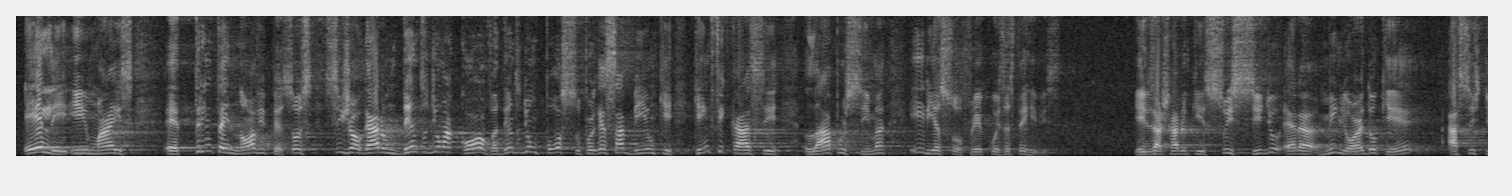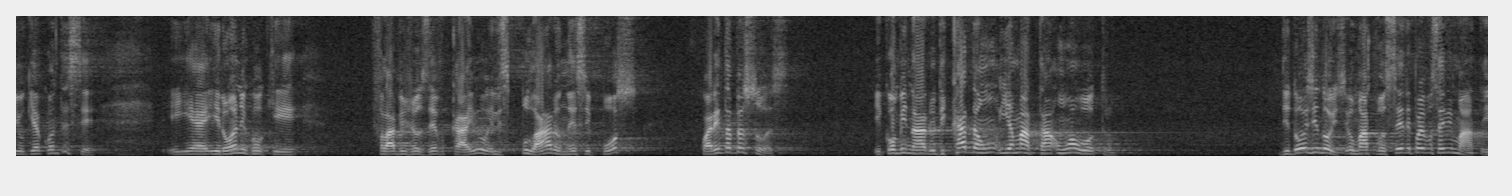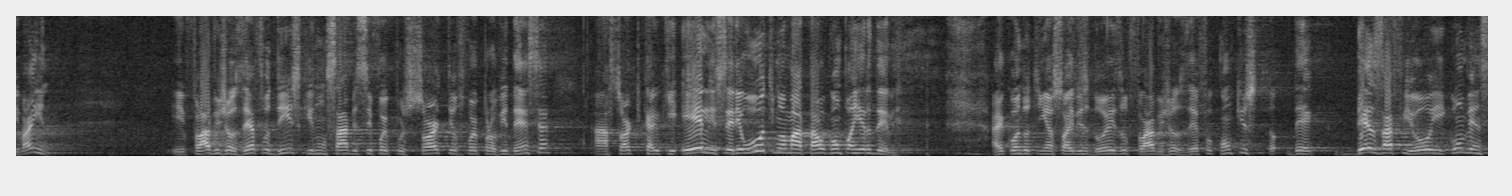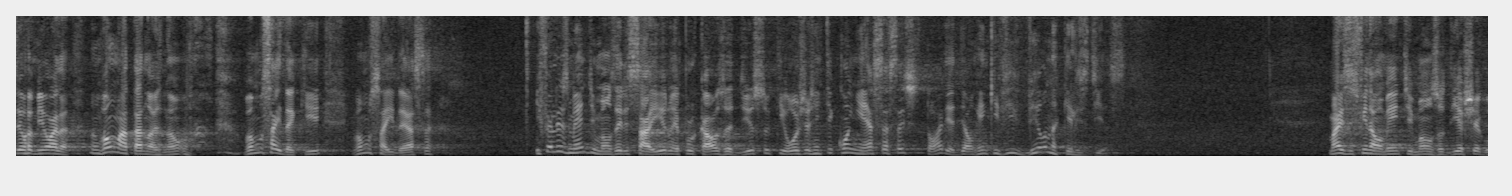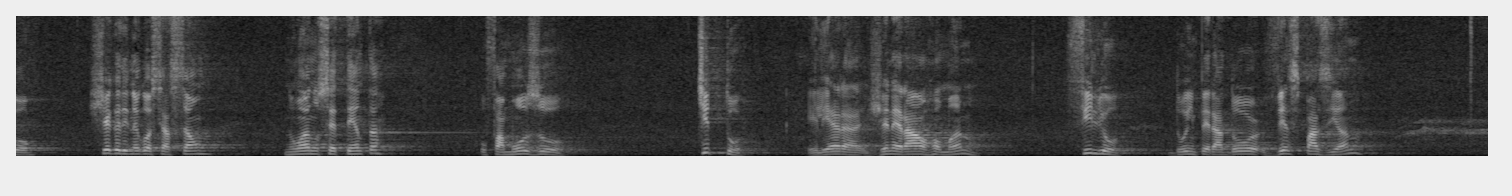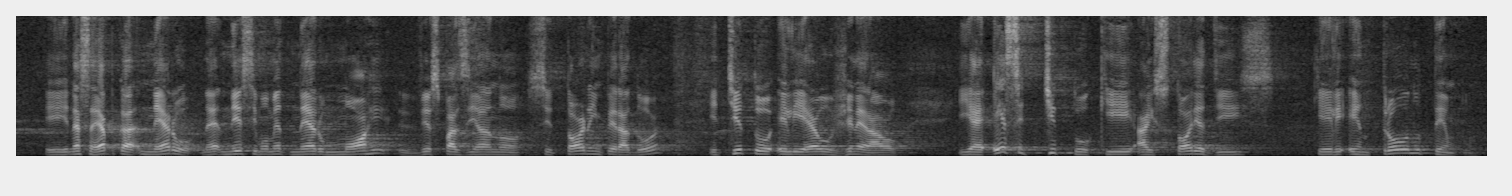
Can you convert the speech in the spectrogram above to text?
ele e mais é, 39 pessoas se jogaram dentro de uma cova, dentro de um poço, porque sabiam que quem ficasse lá por cima iria sofrer coisas terríveis. Eles acharam que suicídio era melhor do que assistir o que ia acontecer. E é irônico que Flávio José caiu, eles pularam nesse poço, 40 pessoas, e combinaram de cada um ia matar um ao outro. De dois em dois, eu mato você, depois você me mata, e vai indo. E Flávio Josefo diz que não sabe se foi por sorte ou foi providência, a sorte caiu que ele seria o último a matar o companheiro dele. Aí, quando tinha só eles dois, o Flávio Josefo conquistou, de, desafiou e convenceu a mim: olha, não vamos matar nós, não, vamos sair daqui, vamos sair dessa. E felizmente, irmãos, eles saíram, é por causa disso que hoje a gente conhece essa história de alguém que viveu naqueles dias. Mas finalmente, irmãos, o dia chegou. Chega de negociação. No ano 70, o famoso Tito, ele era general romano, filho do imperador Vespasiano. E nessa época, Nero, né, nesse momento, Nero morre, Vespasiano se torna imperador e Tito, ele é o general. E é esse Tito que a história diz que ele entrou no templo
